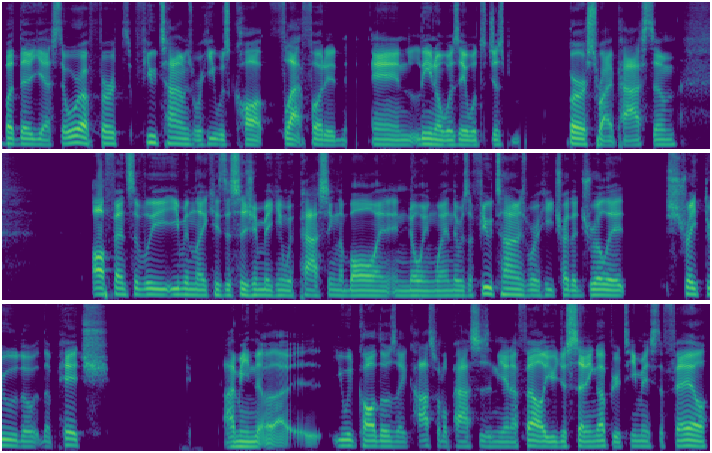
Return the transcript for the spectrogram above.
But there, yes, there were a few times where he was caught flat-footed, and Lino was able to just burst right past him. Offensively, even like his decision making with passing the ball and, and, knowing when, there was a few times where he tried to drill it straight through the the pitch. I mean, uh, you would call those like hospital passes in the NFL. You're just setting up your teammates to fail,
